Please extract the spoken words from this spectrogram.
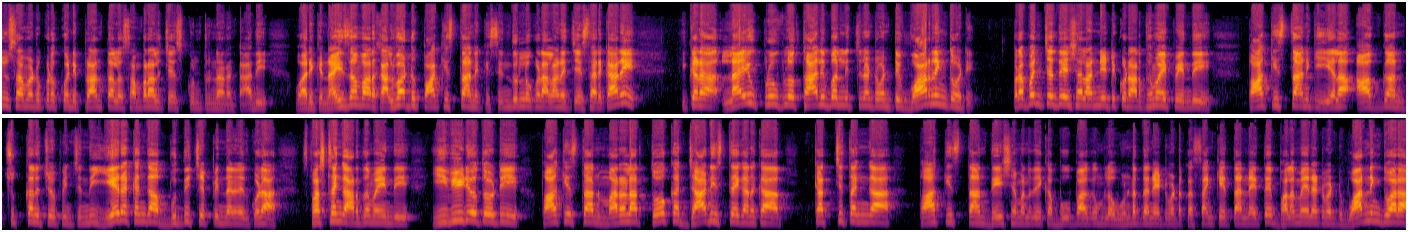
చూసామంటూ కూడా కొన్ని ప్రాంతాల్లో సంబరాలు చేసుకుంటున్నారంట. అది వారికి నైజం వారికి అలవాటు పాకిస్తాన్కి. సింధుర్లో కూడా అలానే చేశారు. కానీ ఇక్కడ లైవ్ ప్రూఫ్లో తాలిబన్లు ఇచ్చినటువంటి వార్నింగ్ తోటి ప్రపంచ దేశాలన్నిటి కూడా అర్థమైపోయింది. పాకిస్తాన్కి ఎలా ఆఫ్ఘాన్ చుక్కలు చూపించింది ఏ రకంగా బుద్ధి చెప్పింది అనేది కూడా స్పష్టంగా అర్థమైంది. ఈ వీడియోతోటి పాకిస్తాన్ మరల తోక జాడిస్తే గనక ఖచ్చితంగా పాకిస్తాన్ దేశం అనేది ఇక భూభాగంలో ఉండదనేటువంటి ఒక సంకేతాన్ని అయితే బలమైనటువంటి వార్నింగ్ ద్వారా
